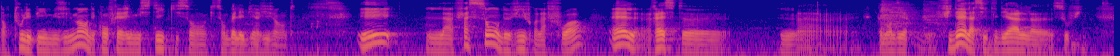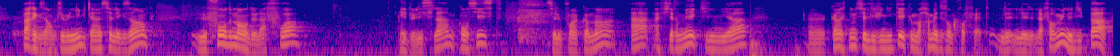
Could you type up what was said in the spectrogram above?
dans tous les pays musulmans des confréries mystiques qui sont, qui sont bel et bien vivantes. Et la façon de vivre la foi, elle reste euh, comment dire, fidèle à cet idéal euh, soufi. Par exemple, je me limite à un seul exemple, le fondement de la foi et de l'islam consiste, c'est le point commun, à affirmer qu'il n'y a euh, qu'une seule divinité et que Mohammed est son prophète. la formule ne dit pas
